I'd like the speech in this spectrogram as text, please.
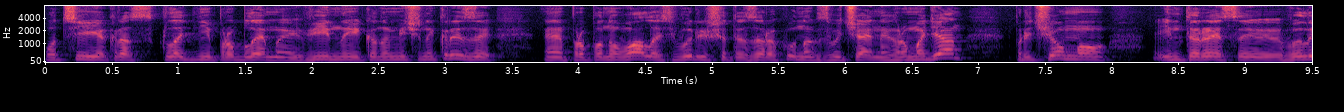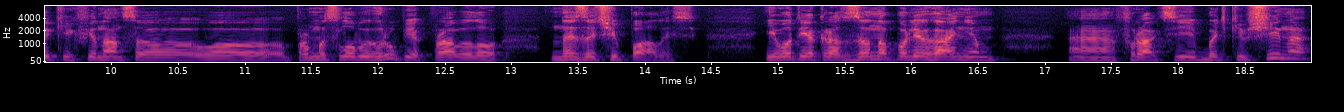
оці якраз складні проблеми війни, економічної кризи е, пропонувалось вирішити за рахунок звичайних громадян. Причому інтереси великих фінансово-промислових груп, як правило, не зачіпались. І от якраз за наполяганням е, фракції Батьківщина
